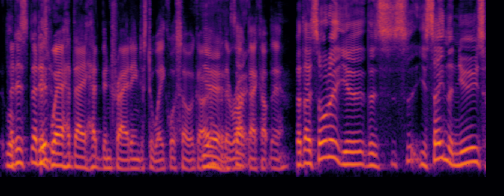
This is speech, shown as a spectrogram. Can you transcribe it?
look, that is that is where they had been trading just a week or so ago. Yeah, but they're so- right back up there. But they sort of you there's you're seeing the news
